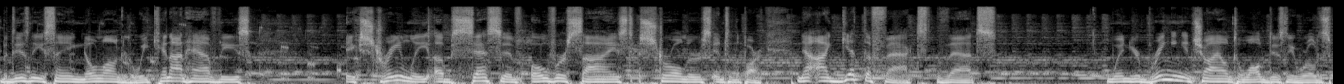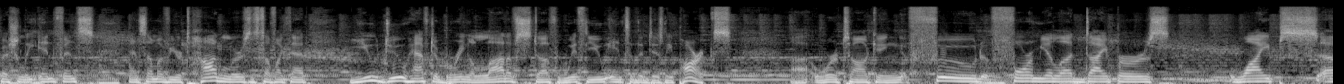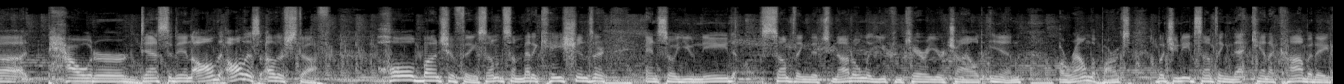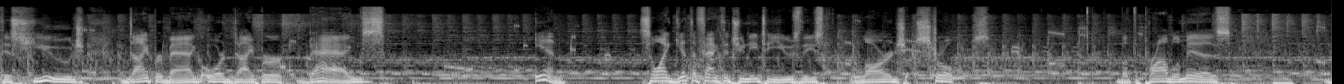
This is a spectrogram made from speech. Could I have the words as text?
But Disney is saying no longer. We cannot have these extremely obsessive, oversized strollers into the park. Now, I get the fact that when you're bringing a child to Walt Disney World, especially infants and some of your toddlers and stuff like that, you do have to bring a lot of stuff with you into the Disney parks. Uh, we're talking food, formula, diapers, wipes, uh, powder, Desitin, all all this other stuff. Whole bunch of things, some some medications, are, and so you need something that's not only you can carry your child in around the parks, but you need something that can accommodate this huge diaper bag or diaper bags in. So I get the fact that you need to use these large strollers. But the problem is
